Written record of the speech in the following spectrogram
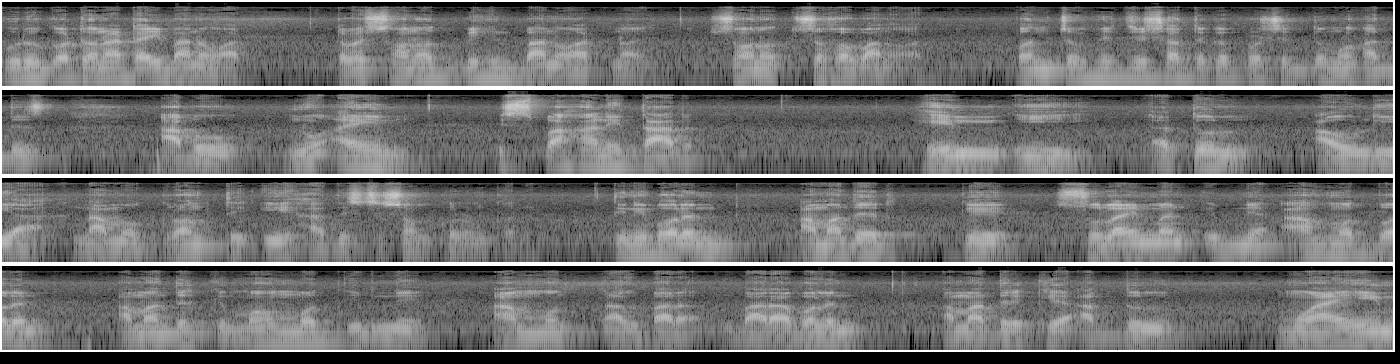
পুরো ঘটনাটাই বানোয়াট, তবে সনদবিহীন বানোয়াট নয় সনদ সহ বানোয়াট। পঞ্চম হিজরি শতকে প্রসিদ্ধ মুহাদ্দিস আবু নুআইম ইস্পাহানি তার হিল ই এতুল আউলিয়া নামক গ্রন্থে এই হাদিসটি সংকলন করেন। তিনি বলেন, আমাদেরকে সুলাইমান ইবনে আহমদ বলেন, আমাদেরকে মোহাম্মদ ইবনে আহমদ আল বারা বলেন, আমাদেরকে আব্দুল মুয়াইম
